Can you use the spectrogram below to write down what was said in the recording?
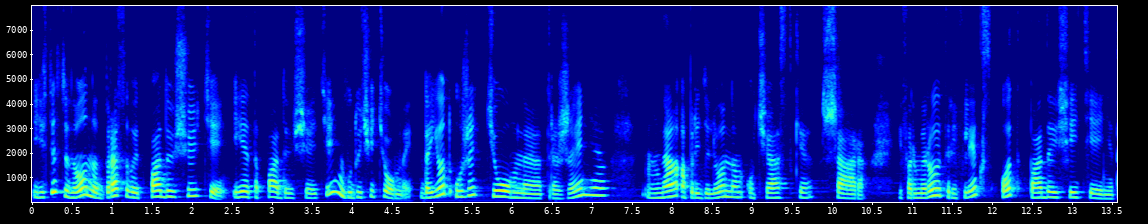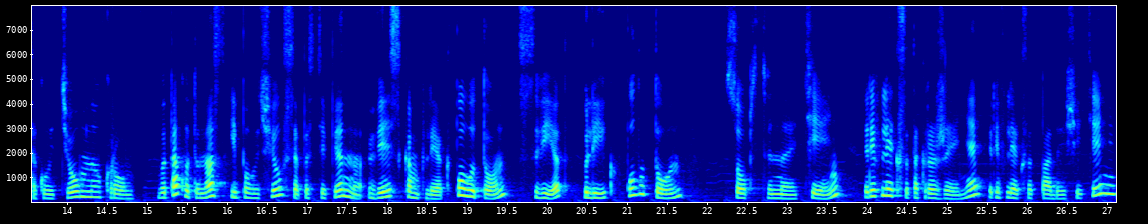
естественно, он отбрасывает падающую тень. И эта падающая тень, будучи темной, дает уже темное отражение на определенном участке шара и формирует рефлекс от падающей тени, такую темную кромку. Вот так вот у нас и получился постепенно весь комплект. Полутон, свет, блик, полутон, собственная тень, рефлекс от окружения, рефлекс от падающей тени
